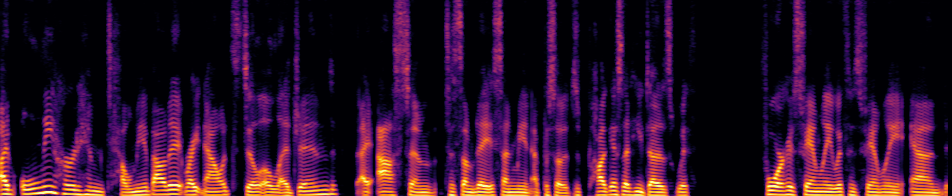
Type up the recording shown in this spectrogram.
I've only heard him tell me about it. Right now, it's still a legend. I asked him to someday send me an episode. It's a podcast that he does with for his family, with his family. And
